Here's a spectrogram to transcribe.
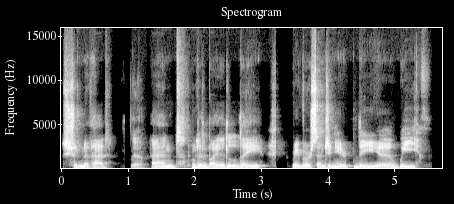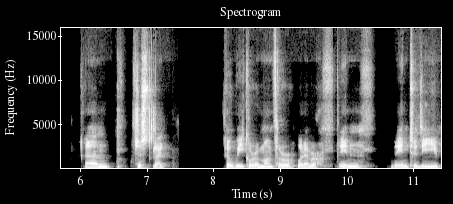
shouldn't have had. yeah, And little by little, they reverse engineered the uh, Wii, and just like a week or a month or whatever in into the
